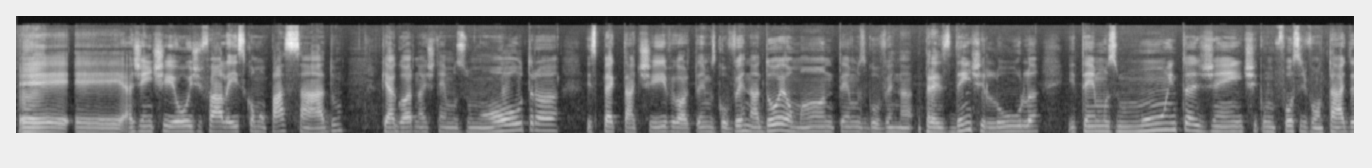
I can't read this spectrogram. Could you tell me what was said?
É, é, a gente hoje fala isso como passado, que agora nós temos uma outra expectativa, agora temos governador Elmano, temos governa presidente Lula e temos muita gente com força de vontade,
